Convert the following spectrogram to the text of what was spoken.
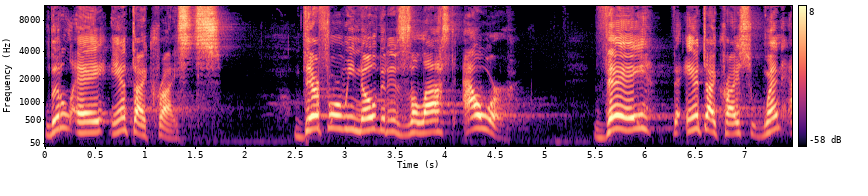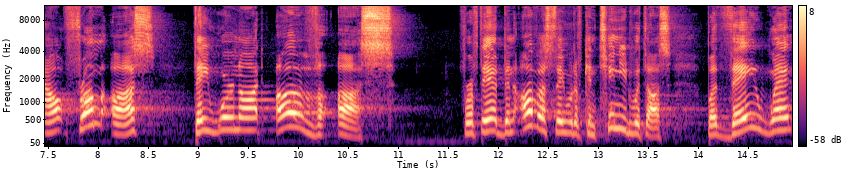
little a antichrists. Therefore, we know that it is the last hour. They, the antichrists, went out from us. They were not of us. For if they had been of us, they would have continued with us. But they went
